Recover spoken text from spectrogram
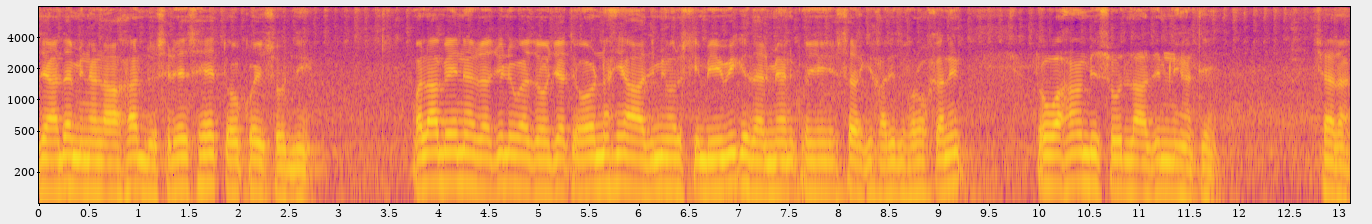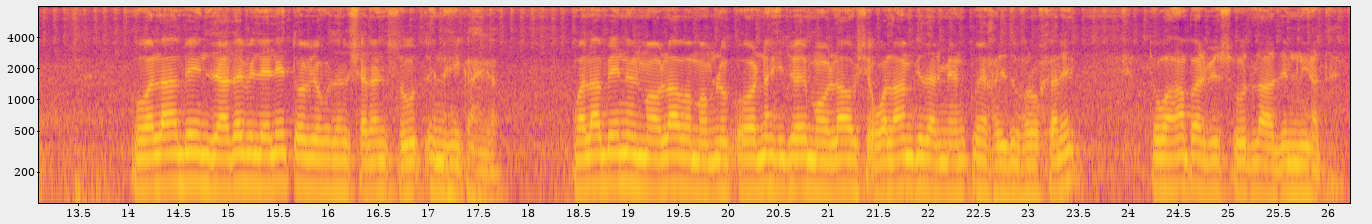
زیادہ من الآخر دوسرے سے تو کوئی سود نہیں۔ ولا بین رجول و زوجت، اور نہ ہی آدمی اور اس کی بیوی کے درمیان کوئی اس طرح کی خرید و فروخت کریں تو وہاں بھی سود لازم نہیں آتے شرح ولا بین زیادہ بھی لے لیں تو بھی ادھر شرن سود نہیں کہے گا۔ ولا بین المولا و مملوک، اور نہ ہی جو ہے مولا اور اس غلام کے درمیان کوئی خرید و فروخت کرے تو وہاں پر بھی سود لازم نہیں آتا ہے۔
